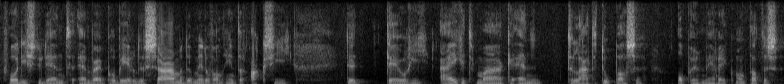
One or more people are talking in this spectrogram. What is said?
voor die student. En wij proberen dus samen door middel van interactie de theorie eigen te maken en te laten toepassen op hun werk. Want dat is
